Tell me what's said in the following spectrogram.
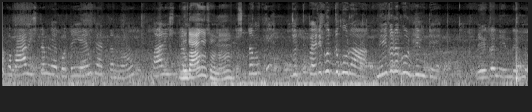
ఒక పాలు ఇష్టం లేకపోతే ఏం చేస్తాను పాలు ఇష్టం నువ్వు తాగు సోను. ఇష్టంకి జుట్టు పెరుగుద్దు కూడా. కూడా తింటే. మేక నేను తిన్ను.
